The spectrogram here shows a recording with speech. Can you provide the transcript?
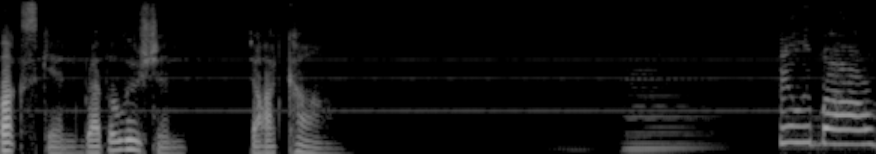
buckskinrevolution.com. Billy Bob,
